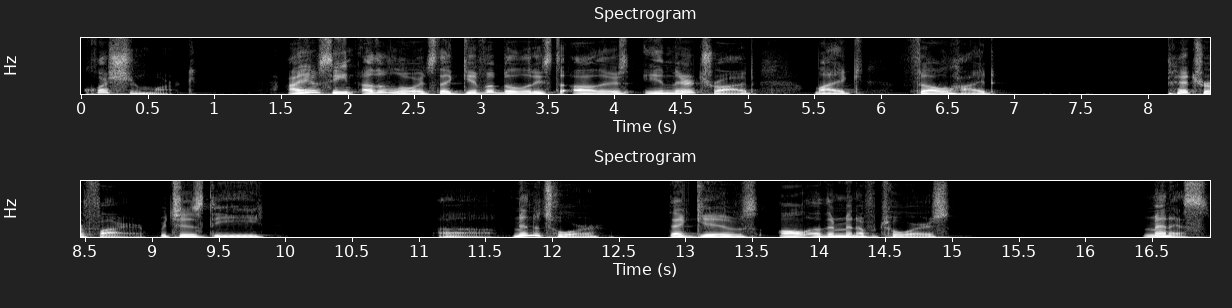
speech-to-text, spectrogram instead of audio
Question mark. I have seen other lords that give abilities to others in their tribe, like Felhide Petrifier, which is the uh, Minotaur that gives all other Minotaurs menace.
